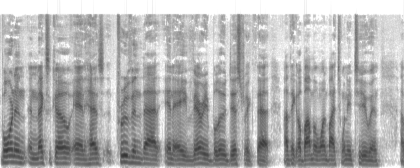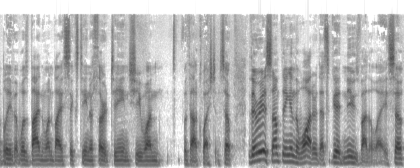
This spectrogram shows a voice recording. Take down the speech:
born in, in Mexico and has proven that in a very blue district that I think Obama won by 22 and I believe it was Biden won by 16 or 13. She won without question. So there is something in the water that's good news, by the way. So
